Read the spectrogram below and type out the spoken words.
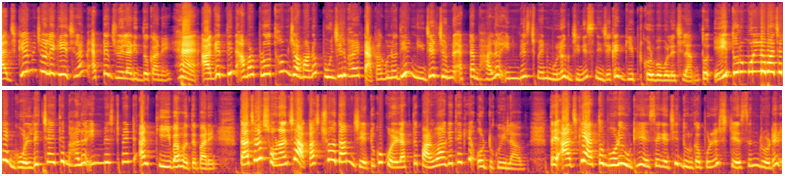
আজকে আমি চলে গিয়েছিলাম একটা জুয়েলারির দোকানে। হ্যাঁ আগের দিন আমার প্রথম জমানো পুঁজির ভাড়ের টাকাগুলো দিয়ে নিজের জন্য একটা ভালো ইনভেস্টমেন্টমূলক জিনিস নিজেকে গিফট করব বলেছিলাম। তো এই দুর্মূল্য বাজারে গোল্ডের চাইতে ভালো ইনভেস্টমেন্ট আর কী বা হতে পারে? তাছাড়া সোনার যে আকাশ ছোঁয়া দাম যেটুকু করে রাখতে পারব আগে থেকে, ওটুকুই লাভ। তাই আজকে এত ভোরে উঠে এসে গেছি দুর্গাপুরের স্টেশন রোডের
